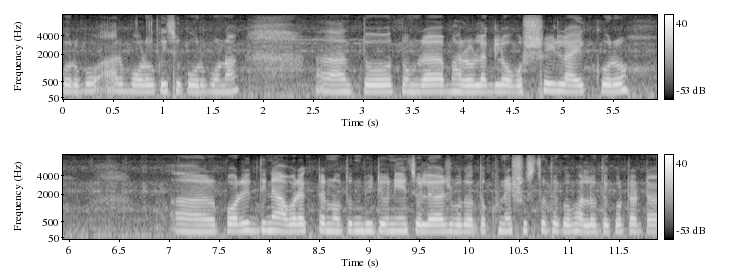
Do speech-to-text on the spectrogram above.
করব, আর বড় কিছু করব না। তো তোমরা ভালো লাগলে অবশ্যই লাইক করো। আর পরের দিনে আবার একটা নতুন ভিডিও নিয়ে চলে আসব। ততক্ষণে সুস্থ থেকো, ভালো থেকো, টাটা।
